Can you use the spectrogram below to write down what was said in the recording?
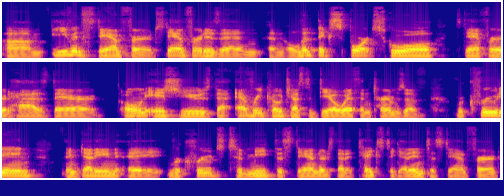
Um, even Stanford. Stanford is an, an Olympic sports school. Stanford has their own issues that every coach has to deal with in terms of recruiting and getting a recruits to meet the standards that it takes to get into Stanford.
